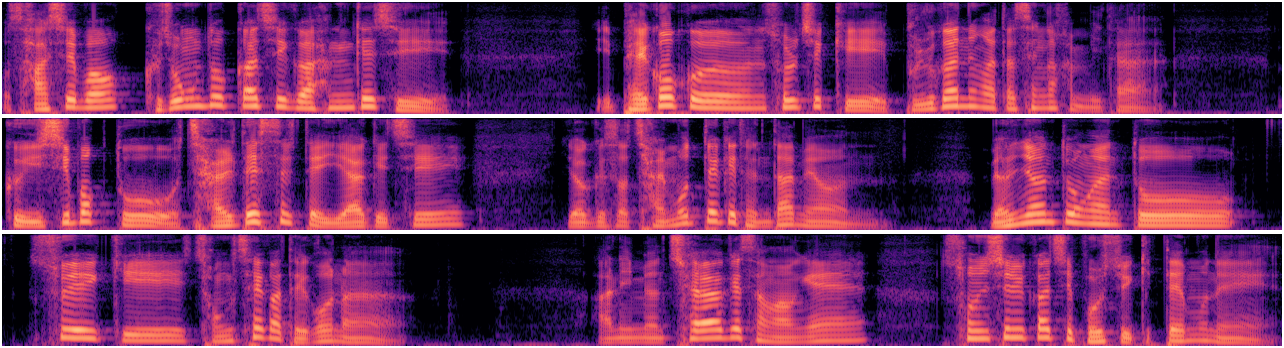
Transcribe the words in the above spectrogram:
40억 그 정도까지가 한계지 이 100억은 솔직히 불가능하다 생각합니다. 그 20억도 잘 됐을 때 이야기지 여기서 잘못되게 된다면 몇 년 동안 또 수익이 정체가 되거나 아니면 최악의 상황에 손실까지 볼 수 있기 때문에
